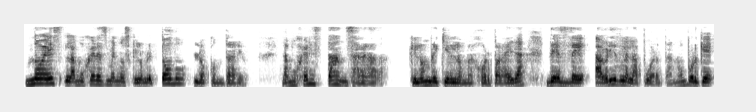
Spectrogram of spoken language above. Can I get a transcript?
no es la mujer es menos que el hombre, todo lo contrario. La mujer es tan sagrada que el hombre quiere lo mejor para ella desde abrirle la puerta, ¿no? Porque,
